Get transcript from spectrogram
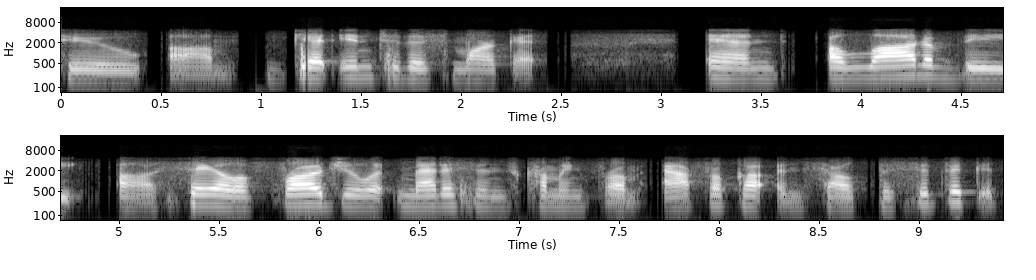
to um, get into this market. And a lot of the uh, sale of fraudulent medicines coming from Africa and South Pacific, it's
